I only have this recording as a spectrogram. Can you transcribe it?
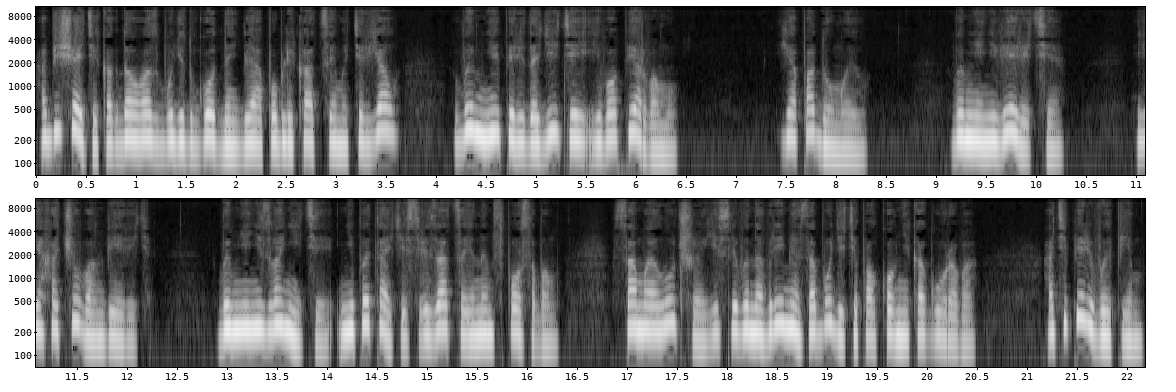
«Обещайте, когда у вас будет годный для публикации материал, — вы мне передадите его первому. Я подумаю. Вы мне не верите? Я хочу вам верить. Вы мне не звоните, не пытайтесь связаться иным способом. Самое лучшее, если вы на время забудете полковника Гурова. А теперь выпьем,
